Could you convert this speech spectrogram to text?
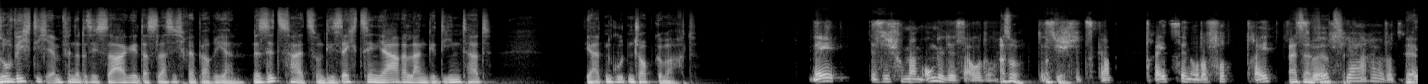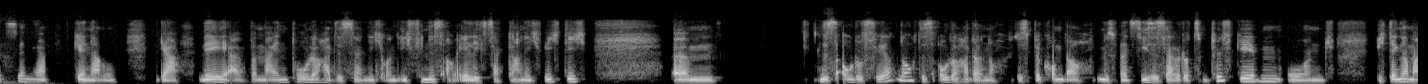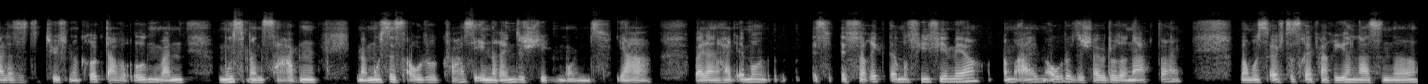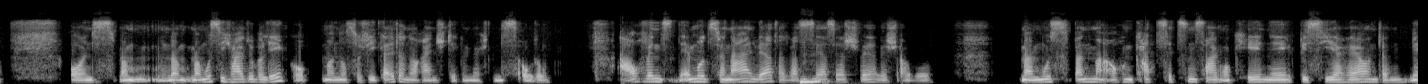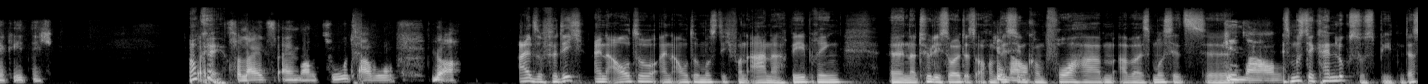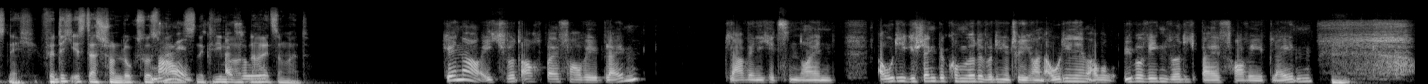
so wichtig empfinde, dass ich sage, das lasse ich reparieren. Eine Sitzheizung, die 16 Jahre lang gedient hat, die hat einen guten Job gemacht. Nee, das ist von meinem Onkel das Auto. Ach so, Das ist jetzt gab 13 oder 14, 13, 12 Jahre oder 13, ja. ja. Genau. Ja, nee, bei meinem Polo hat es ja nicht und ich finde es auch ehrlich gesagt gar nicht wichtig. Ähm, das Auto fährt noch, das Auto hat er noch, das bekommt auch, müssen wir jetzt dieses Jahr wieder zum TÜV geben und ich denke mal, dass es der TÜV noch kriegt, aber irgendwann muss man sagen, man muss das Auto quasi in Rente schicken und ja, weil dann halt immer, es, es verreckt immer viel, viel mehr am alten Auto, das ist ja wieder der Nachteil. Man muss öfters reparieren lassen ne? und man, man muss sich halt überlegen, ob man noch so viel Geld da noch reinstecken möchte in das Auto. Auch wenn es einen emotionalen Wert hat, was mhm. sehr, sehr schwer ist, aber man muss manchmal auch einen Cut setzen und sagen, okay, nee, bis hierher und dann mehr geht nicht. Okay. Verleiht es einem auch zu, aber ja. Also für dich ein Auto, ein Auto muss dich von A nach B bringen. Äh, natürlich sollte es auch ein genau. bisschen Komfort haben, aber es muss jetzt, äh, genau. es muss dir keinen Luxus bieten, das nicht. Für dich ist das schon Luxus, Nein, wenn es eine Klima also, und eine Heizung hat. Genau, ich würde auch bei VW bleiben. Klar, wenn ich jetzt einen neuen Audi geschenkt bekommen würde, würde ich natürlich auch ein Audi nehmen, aber überwiegend würde ich bei VW bleiben. Mhm.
